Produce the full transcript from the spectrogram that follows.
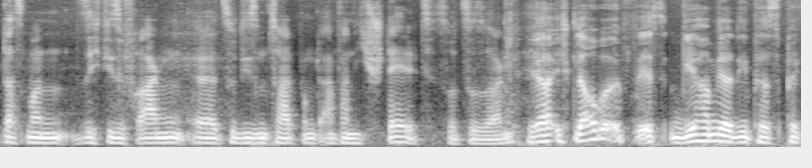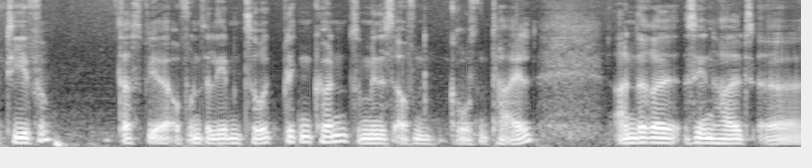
dass man sich diese Fragen äh, zu diesem Zeitpunkt einfach nicht stellt, sozusagen. Ja, ich glaube, wir haben ja die Perspektive, dass wir auf unser Leben zurückblicken können, zumindest auf einen großen Teil. Andere sehen halt äh,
